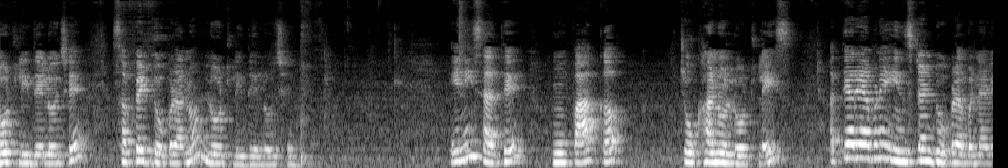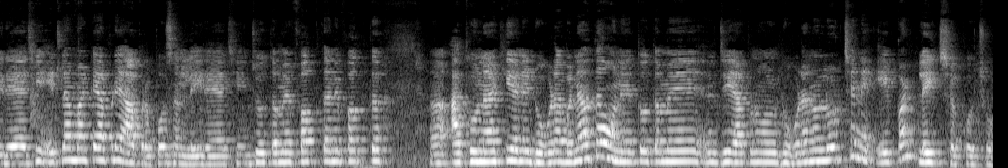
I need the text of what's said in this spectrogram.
લોટ લીધેલો છે, સફેદ ઢોકળાનો લોટ લીધેલો છે. એની સાથે હું પા કપ ચોખાનો લોટ લઈશ. અત્યારે આપણે ઇન્સ્ટન્ટ ઢોકળા બનાવી રહ્યા છીએ. એટલા માટે આપણે આ પ્રપોઝન લઈ રહ્યા છીએ. જો તમે ફક્ત અને ફક્ત આથો નાખી અને ઢોકળા બનાવતા હો ને, તો તમે જે આપણો ઢોકળાનો લોટ છે ને, એ પણ લઈ જ શકો છો.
